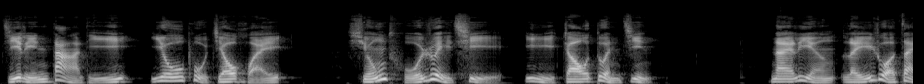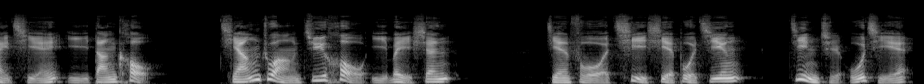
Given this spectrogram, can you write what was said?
吉临大敌，忧不交怀；雄图锐气，一朝顿尽。乃令羸弱在前，以当寇；强壮居后，以卫身。肩负器械不精，禁止无节。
